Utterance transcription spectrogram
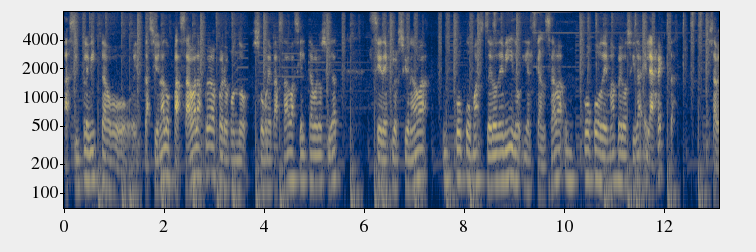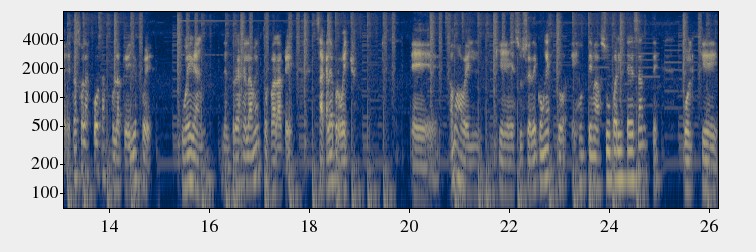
a simple vista o estacionado pasaba las pruebas, pero cuando sobrepasaba cierta velocidad se deflexionaba un poco más de lo debido y alcanzaba un poco de más velocidad en la recta. ¿Sabes? Estas son las cosas por las que ellos pues juegan dentro del reglamento para que sacarle provecho. Eh, vamos a ver qué sucede con esto. Es un tema súper interesante porque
